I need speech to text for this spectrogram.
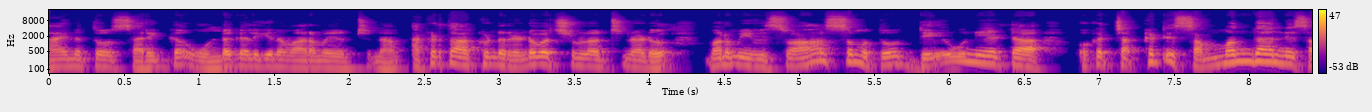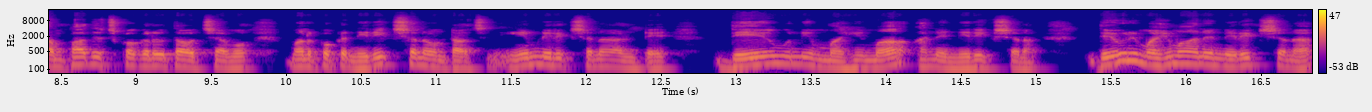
ఆయనతో సరిగ్గా ఉండగలిగిన వారమై ఉంటున్నాం. అక్కడితో కాకుండా రెండవ వచనంలో అంటున్నాడు మనం ఈ విశ్వాసముతో దేవుని యొక్క ఒక చక్కటి సంబంధాన్ని సంపాదించుకోగలుగుతా వచ్చాము. మనకు ఒక నిరీక్షణ ఉంటా వచ్చింది. ఏం నిరీక్షణ అంటే దేవుని మహిమ అనే నిరీక్షణ. దేవుని మహిమ అనే నిరీక్షణ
